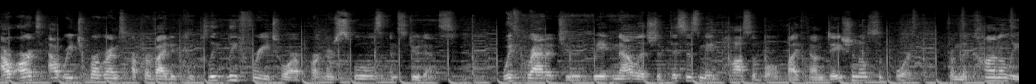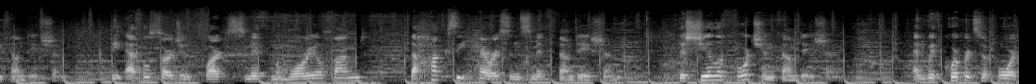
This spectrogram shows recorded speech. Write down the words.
Our arts outreach programs are provided completely free to our partner schools and students. With gratitude, we acknowledge that this is made possible by foundational support from the Connolly Foundation, the Ethel Sergeant Clark Smith Memorial Fund, the Huxley Harrison Smith Foundation, the Sheila Fortune Foundation, and with corporate support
